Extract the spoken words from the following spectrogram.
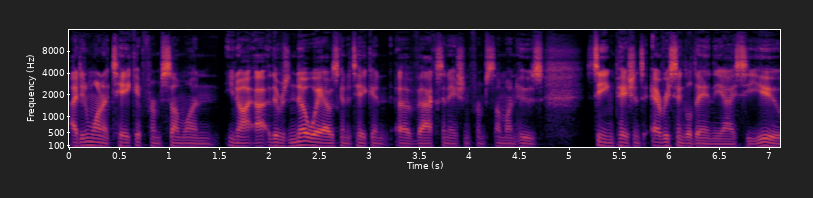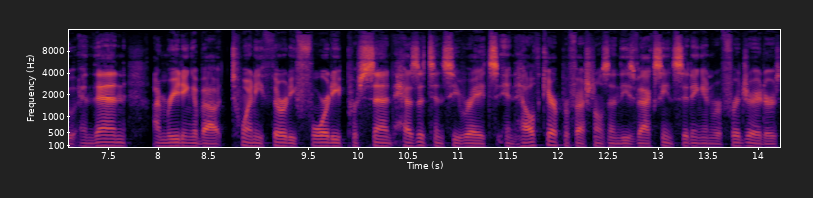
I didn't want to take it from someone. You know, I, I, there was no way I was going to take an, a vaccination from someone who's seeing patients every single day in the ICU. And then I'm reading about 20, 30, 40 percent hesitancy rates in healthcare professionals and these vaccines sitting in refrigerators.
